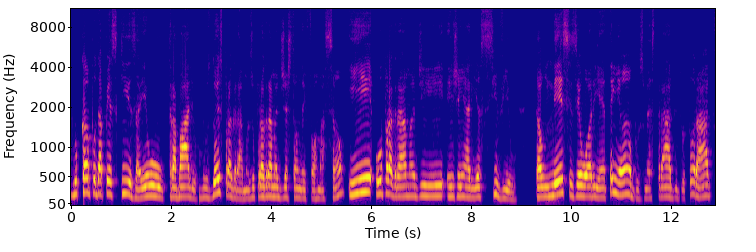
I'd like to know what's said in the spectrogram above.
No campo da pesquisa, eu trabalho nos dois programas, o programa de gestão da informação e o programa de engenharia civil. Então, nesses eu oriento em ambos, mestrado e doutorado,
